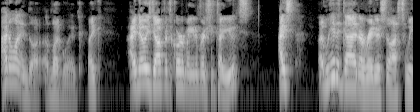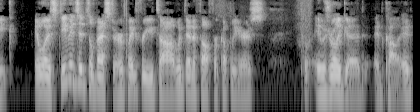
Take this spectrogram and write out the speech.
I don't want Andy Ludwig. Like I know he's the offensive coordinator of my University of Utah Utes. I like, we had a guy on our radio show last week. It was Stevenson Sylvester who played for Utah, went to NFL for a couple years. It was really good in college. And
